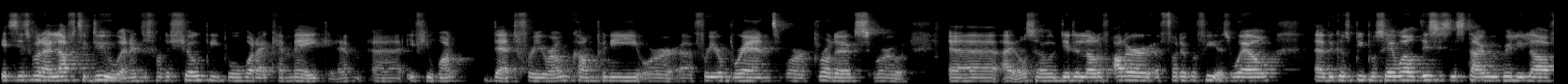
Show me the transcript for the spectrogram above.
it's just what I love to do, and I just want to show people what I can make. And uh, if you want that for your own company or uh, for your brand or products, or uh, I also did a lot of other photography as well, uh, because people say, "Well, this is the style we really love."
